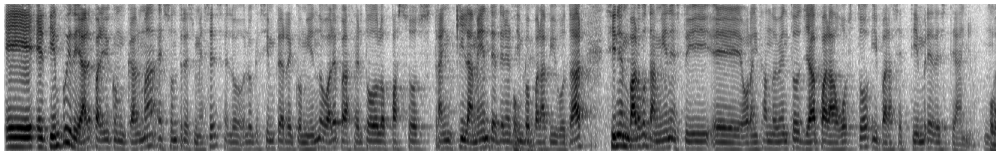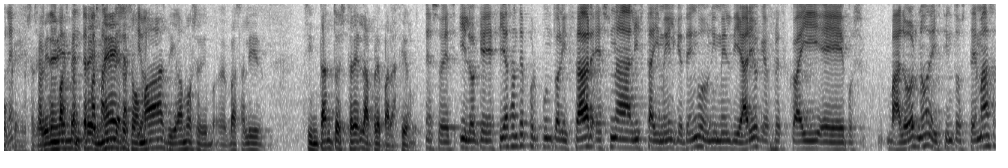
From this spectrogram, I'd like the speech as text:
Eh, el tiempo ideal para ir con calma eh, son tres meses, lo, que siempre recomiendo, ¿vale? Para hacer todos los pasos tranquilamente, tener tiempo para pivotar. Sin embargo, también estoy eh, organizando eventos ya para agosto y para septiembre de este año, ¿vale? O sea, que viene bien en tres meses o más, digamos, va a salir sin tanto estrés la preparación. Eso es. Y lo que decías antes por puntualizar es una lista email que tengo, un email diario que ofrezco ahí, pues valor ¿no? de distintos temas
